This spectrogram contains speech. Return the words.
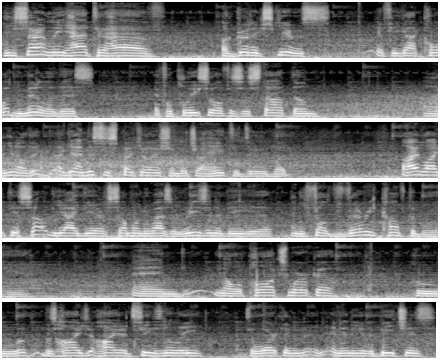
he certainly had to have a good excuse if he got caught in the middle of this, if a police officer stopped him. Uh, you know, th- again, this is speculation, which I hate to do, but I like this, the idea of someone who has a reason to be here and he felt very comfortable here. And, you know, a parks worker who was hired, seasonally to work in, in, in, any of the beaches,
